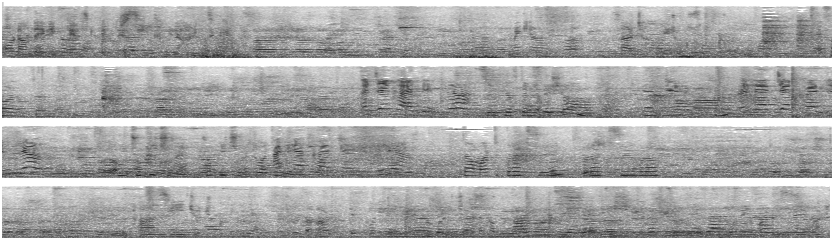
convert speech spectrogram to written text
Oradan da eve gideriz tabii artık. Ama mekan güzel. Sadece hava çok soğuk. Efendim Zeynep? Acak hadi. Senin köfteni yapmışlar mı? Ben acak hadi. Ama çok içme. Çok içme. Tuvaletin gelir. Acak hadi. Tamam artık bırak suyu. Bırak suyu bırak. Asi çocuk. Burada art depo yer var. İçeride halılar var. Oraya bakıyorlar.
